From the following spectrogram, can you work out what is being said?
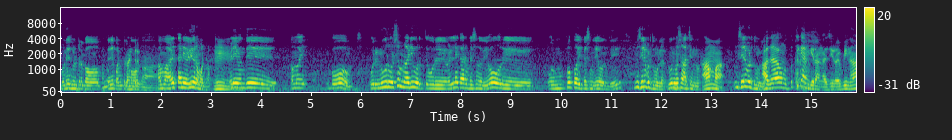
சொன்னே சொல்லிட்டு இருக்கோம் பண்ணதே பண்ணிட்டு இருக்கோம் நம்ம அடுத்து தாண்டி வெளியே வர மாட்டோம். வெளியே வந்து நம்ம இப்போ ஒரு நூறு வருஷம் முன்னாடி ஒருத்த ஒரு வெள்ளைக்காரன் பேசுனதையோ ஒரு ஒரு முற்போக்குவாதி பேசுனதையோ வந்து இன்னும் செயல்படுத்த முடியல. நூறு வருஷம் ஆச்சு இன்னும். ஆமா. இன்னும் செயல்படுத்த முடியல. அத அவங்க குத்தி காமிக்கிறாங்க ஜீரோ எப்படின்னா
